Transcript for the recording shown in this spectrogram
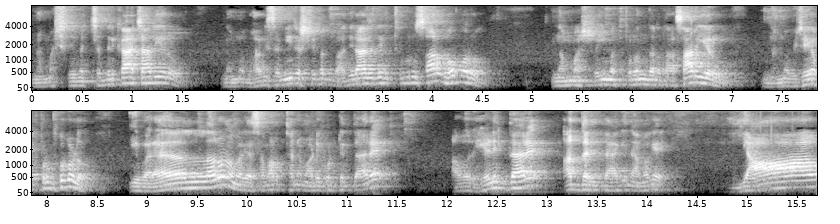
ನಮ್ಮ ಶ್ರೀಮತ್ ಚಂದ್ರಿಕಾಚಾರ್ಯರು, ನಮ್ಮ ಭಾವಿ ಸಮೀರ ಶ್ರೀಮದ್ ವಾದಿರಾಜತೀರ್ಥ ಗುರು ಸಾರ್ವಭೌಮರು, ನಮ್ಮ ಶ್ರೀಮತ್ ಪುರಂದರದಾಸಾರ್ಯರು ನಮ್ಮ ವಿಜಯಪ್ರಭುಗಳು, ಇವರೆಲ್ಲರೂ ನಮಗೆ ಸಮರ್ಥನೆ ಮಾಡಿಕೊಟ್ಟಿದ್ದಾರೆ. ಅವರು ಹೇಳಿದ್ದಾರೆ, ಆದ್ದರಿಂದಾಗಿ ನಮಗೆ ಯಾವ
